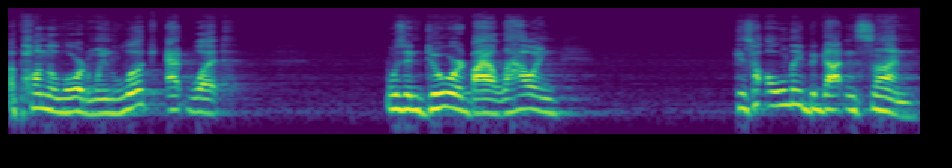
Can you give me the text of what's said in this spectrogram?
upon the Lord, when we look at what was endured by allowing his only begotten Son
